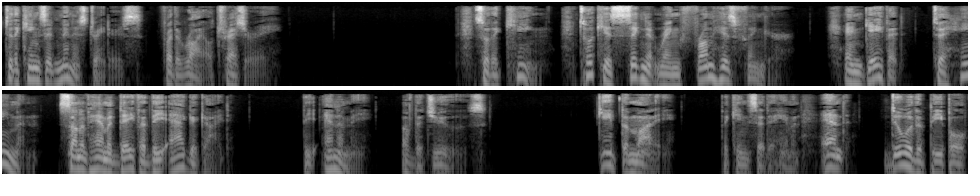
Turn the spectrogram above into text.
to the king's administrators for the royal treasury. So the king took his signet ring from his finger and gave it to haman son of hammedatha the agagite the enemy of the jews. Keep the money the king said to haman and do with the people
